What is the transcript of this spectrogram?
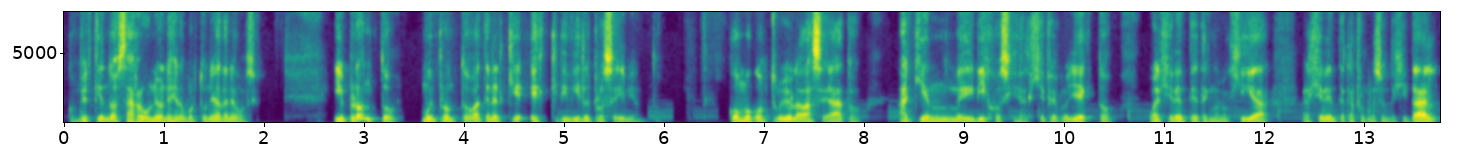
convirtiendo esas reuniones en oportunidades de negocio. Y pronto, muy pronto, va a tener que escribir el procedimiento. ¿Cómo construyo la base de datos? ¿A quién me dirijo? Si es al jefe de proyecto, o al gerente de tecnología, al gerente de transformación digital,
